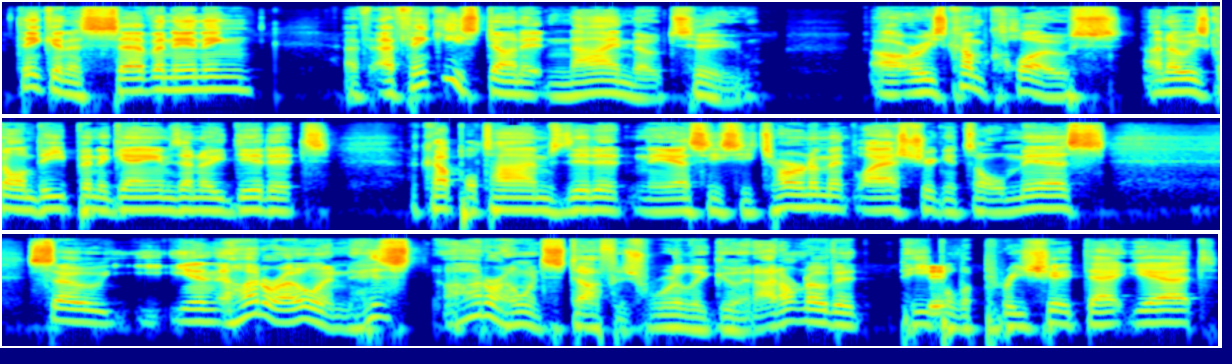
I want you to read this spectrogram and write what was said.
I think in a seven inning. I, th- I think he's done it nine though too, uh, or he's come close. I know he's gone deep into games. I know he did it a couple times. Did it in the SEC tournament last year against Ole Miss. So in Hunter Owen, his Hunter Owen stuff is really good. I don't know that people appreciate that yet,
